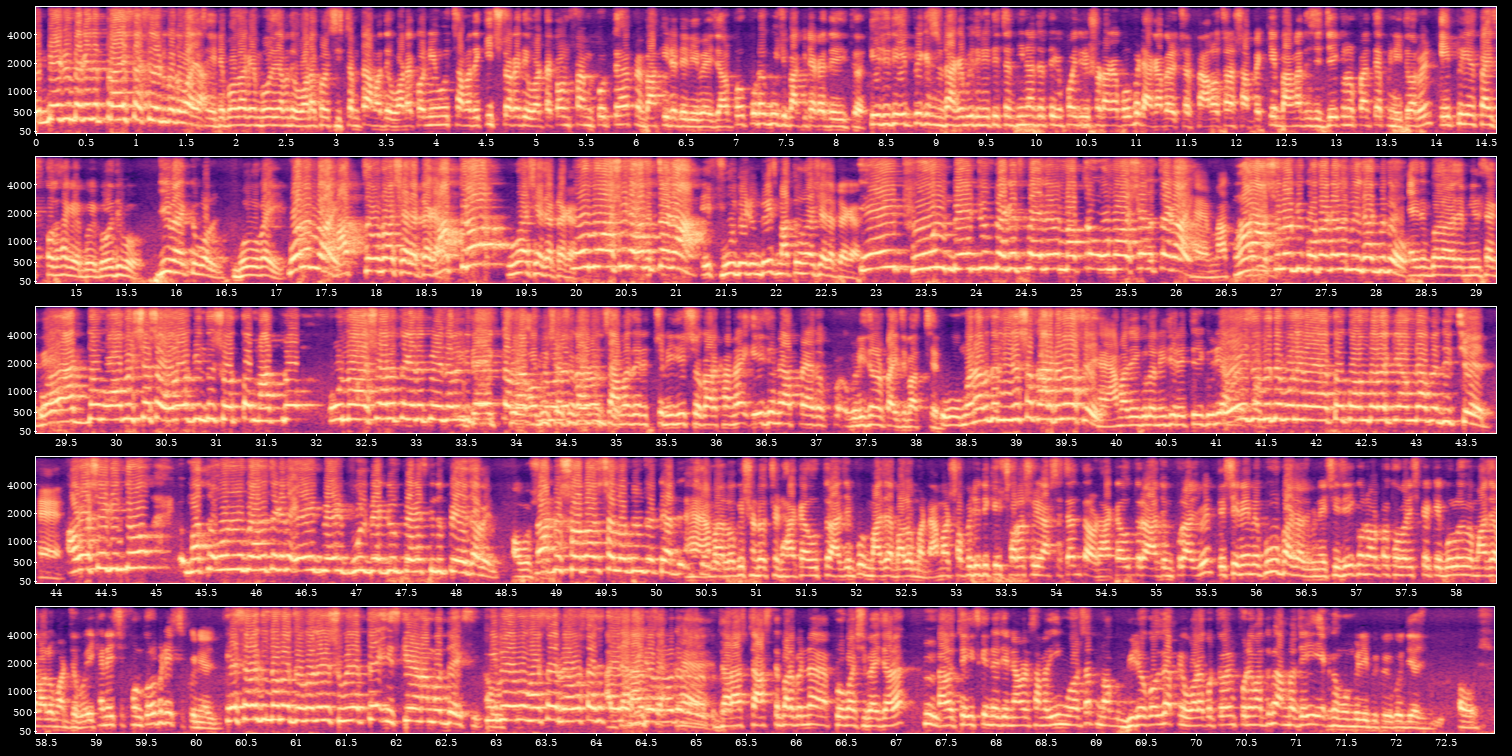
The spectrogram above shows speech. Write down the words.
এই বেডরুম প্যাকেজের প্রাইস অ্যাক্সিলেন্ট কত ভাইয়া। আচ্ছা, এটা আমি বলে আমাদের অর্ডার করার সিস্টেমটা আমাদের অর্ডার করার নিয়ম হচ্ছে আমাদের কিছু টাকা দিয়ে অর্ডার কনফার্ম করতে হয় আপনার বাকিটা ডেলিভারি যাওয়ার পর প্রোডাক্ট বুঝে বাকি টাকা দিয়ে দিতে হয়। কেউ যদি এই প্যাকেজ ঢাকা ভিতরে নিতে চান তিন হাজার থেকে পঁয়ত্রিশশো টাকা পড়বে ঢাকা বেরোচ্ছে হচ্ছে আপনার আলোচনা সাপেক্ষে বাংলাদেশের যে কোনো প্রান্তে আপনি নিতে পারবেন। এই প্যাকেজ প্রাইস কত থাকবে বলে দিব। জি ভাই একটু বলেন। বলব ভাই। বলেন ভাই। মাত্র উনআশি হাজার টাকা। মাত্র? উনআশি হাজার টাকা। উনআশি হাজার টাকা? এই ফুল বেডরুম প্রাইস মাত্র উনআশি হাজার টাকা। এই ফুল বেডরুম প্যাকেজ পেয়ে যাবেন মাত্র উনআশি হাজার টাকায়। হ্যাঁ মাত্র ভাই আসলে কি কোথাও কাছে মিল থাকবে তো? একদম কথা কাছে মিল থাকবে। একদম অবিশ্বাস হলেও কিন্তু সত্য মাত্র উনআশি হাজার টাকাতে পেয়ে যাবেন অবিশ্বাস্য কারণ হচ্ছে আমাদের হচ্ছে নিজস্ব কারখানা এই জন্য আপনারা এত রিজনাল প্রাইসে পাচ্ছেন। ও মানে আমাদের নিজস্ব কারখানা আছে? হ্যাঁ আমাদের এগুলো নিজেরাই তৈরি করি এই বলি ভাই এত কম দামে কি আমরা আপনি দিচ্ছেন? হ্যাঁ। অবশ্যই কিন্তু মাত্র উননব্বই হাজার টাকাতে এই ফুল বেডরুম প্যাকেজ কিন্তু পেয়ে যাবেন। অবশ্যই। আপনি হ্যাঁ আমার লোকেশনটা হচ্ছে ঢাকা উত্তর আজিমপুর মাজা বালুমাঠ আমার শপে যদি কেউ সরাসরি আসতে চান তাহলে ঢাকা উত্তর আজিমপুর আসবেন। এসে নেমে পুরো বাজ আসবেন। এসে যে কোনো অটো অথবা রিক্সাকে বলবে মাজা বালুমাঠ যাব। এখানে এসে ফোন করবেন এসে নিয়ে আসবেন। এছাড়া কিন্তু আমরা যোগাযোগের সুবিধার্থে স্ক্রিনে নাম্বার দেখছি ইমেল এবং হোয়াটসঅ্যাপ ব্যবস্থা আছে যারা হ্যাঁ, আসতে পারবেন না প্রবাসী ভাই যারা। তারা হচ্ছে স্ক্রিনে যে নাম্বার আমাদের ইমো হোয়াটসঅ্যাপ ভিডিও কল দিয়ে আপনি অর্ডার করতে পারেন ফোনের মাধ্যমে আমরা যেই একদম হোম ডেলিভারি করে দিয়ে আসব। অবশ্যই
